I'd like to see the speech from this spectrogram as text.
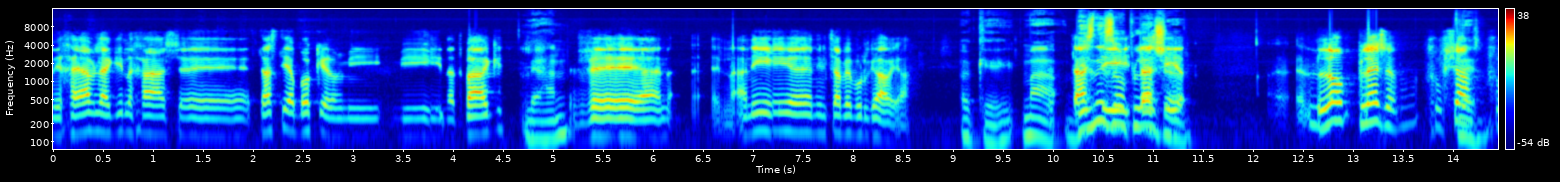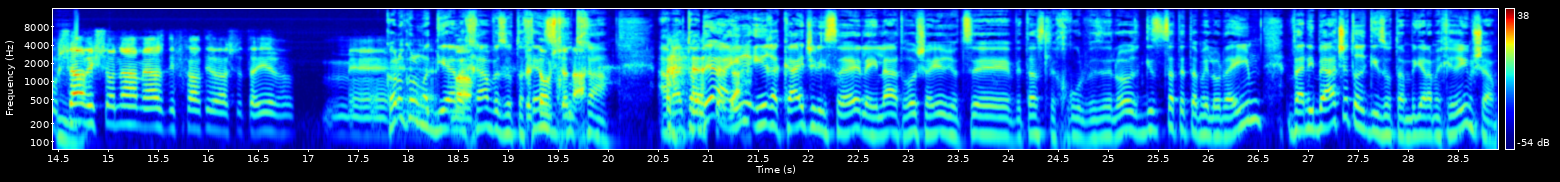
אני חייב להגיד לך שטסתי הבוקר מנתב"ג. לאן? ואני אה, נמצא בבולגריה. אוקיי. מה, ביזנס או פלאז'ר? לא, פלאז'ר, חופשה. חופשה ראשונה מאז נבחרתי לראשות העיר. קודם כל מגיע לך, וזאת אכן זכותך. אבל אתה יודע, עיר, עיר הקיץ של ישראל, אילת, ראש העיר יוצא וטס לחו"ל, וזה לא הרגיז קצת את המלונאים, ואני בעד שתרגיז אותם בגלל המחירים שם.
